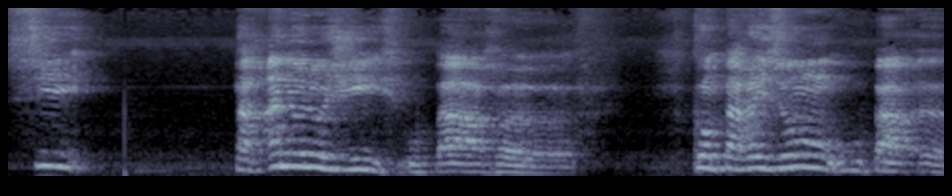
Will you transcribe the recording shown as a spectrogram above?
si par analogie ou par euh, comparaison ou par euh,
